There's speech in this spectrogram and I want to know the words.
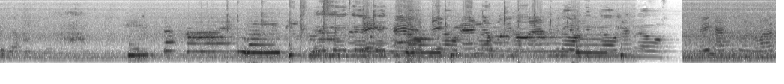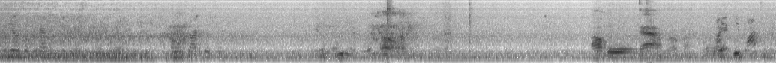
We jump Oh, this scares. is Japanese. It's the highway people. Yeah, yeah, yeah, They had- You know, they you know, had you know, one in you the last know, video. you know, you know. They had this one in the last video, so we have to skip it. Oh, we'll start this one. Oh. I'll be down, bro. I'm not Oh, going. you keep watching it.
